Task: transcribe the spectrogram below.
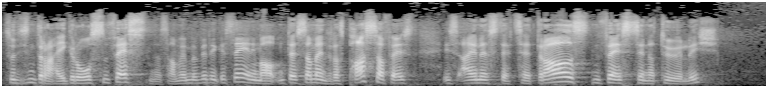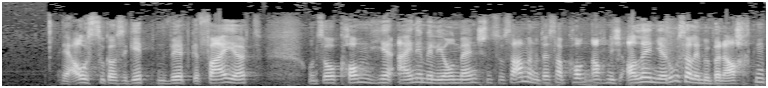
zu diesen drei großen Festen. Das haben wir immer wieder gesehen im Alten Testament. Das Passafest ist eines der zentralsten Feste natürlich. Der Auszug aus Ägypten wird gefeiert und so kommen hier eine Million Menschen zusammen und deshalb konnten auch nicht alle in Jerusalem übernachten.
